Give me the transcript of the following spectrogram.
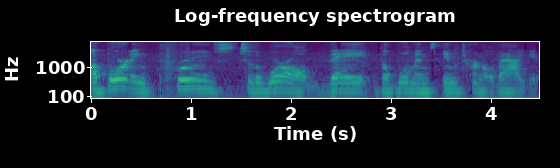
aborting proves to the world they the woman's internal value.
